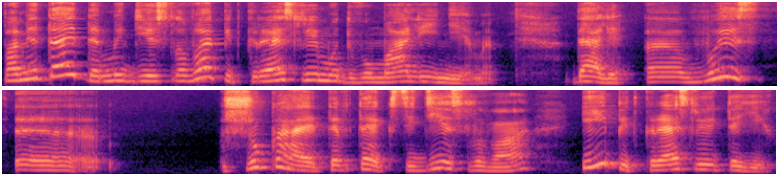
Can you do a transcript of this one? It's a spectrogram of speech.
Пам'ятаєте, ми дієслова підкреслюємо двома лініями. Далі, е, ви е, шукаєте в тексті дієслова і підкреслюєте їх.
